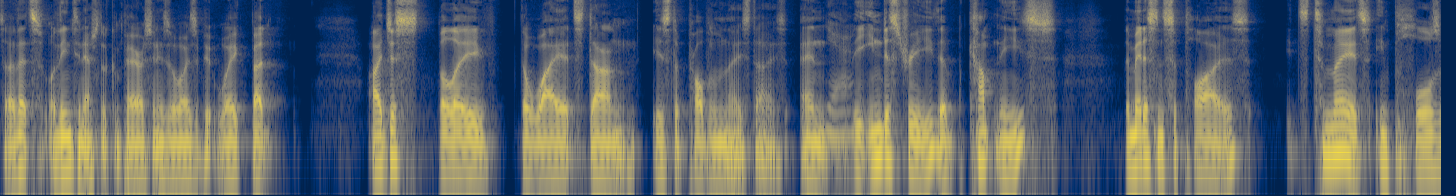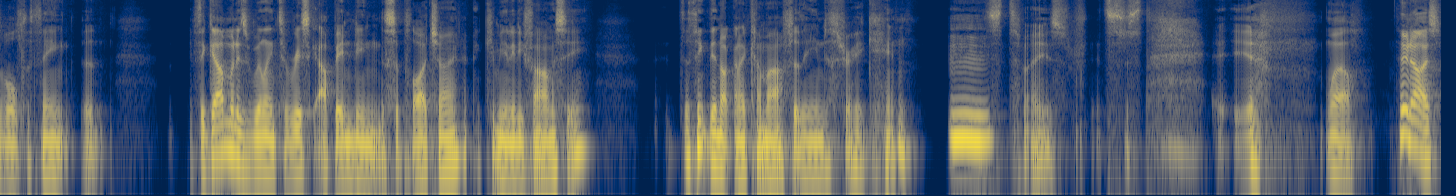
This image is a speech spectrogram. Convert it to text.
So that's well, the international comparison is always a bit weak, but I just believe the way it's done is the problem these days. And Yeah. the industry, the companies, the medicine suppliers, it's to me it's implausible to think that if the government is willing to risk upending the supply chain and community pharmacy, to think they're not going to come after the industry again, mm. it's, to me, it's, it's just, yeah, well, who knows?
